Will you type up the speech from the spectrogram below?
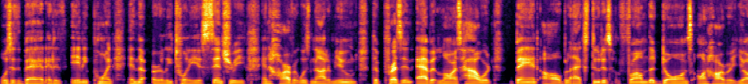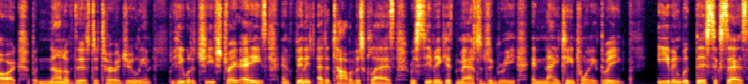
was as bad as any point in the early 20th century, and Harvard was not immune. The President Abbott Lawrence Howard banned all black students from the dorms on Harvard Yard, but none of this deterred Julian. He would achieve straight A's and finish at the top of his class, receiving his master's degree in 1923. Even with this success,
